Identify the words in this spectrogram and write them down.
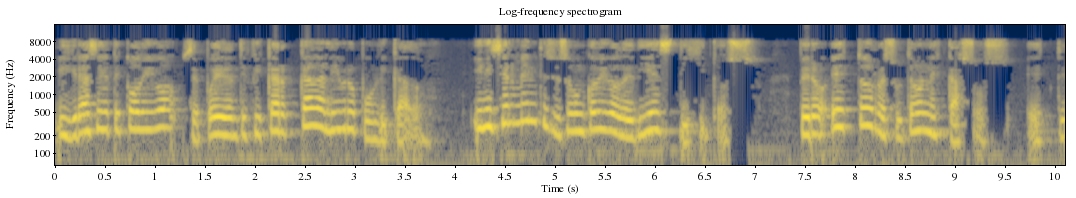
Y gracias a este código se puede identificar cada libro publicado. Inicialmente se usaba un código de 10 dígitos, pero estos resultaron escasos. Este,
